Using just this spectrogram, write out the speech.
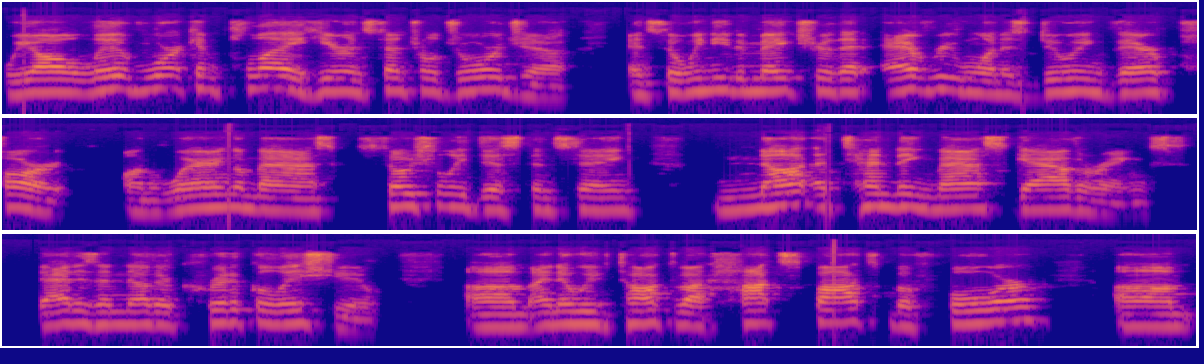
We all live, work, and play here in Central Georgia. And so we need to make sure that everyone is doing their part on wearing a mask, socially distancing, not attending mass gatherings, that is another critical issue. Um, I know we've talked about hotspots before. Um,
